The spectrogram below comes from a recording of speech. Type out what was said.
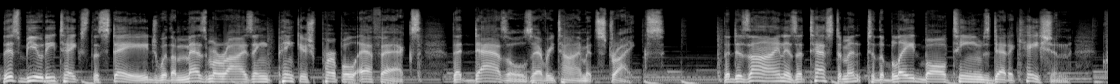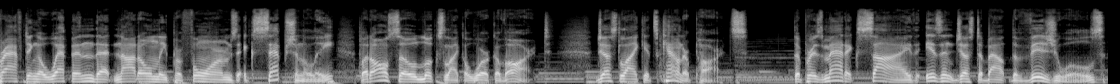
This beauty takes the stage with a mesmerizing pinkish-purple FX that dazzles every time it strikes. The design is a testament to the Blade Ball team's dedication, crafting a weapon that not only performs exceptionally, but also looks like a work of art, just like its counterparts. The prismatic scythe isn't just about the visuals,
